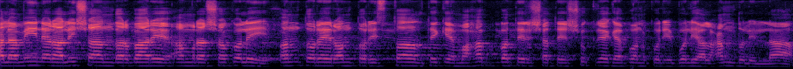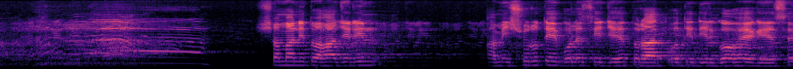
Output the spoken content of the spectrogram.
আলমিনের আলিশান দরবারে আমরা সকলেই অন্তরের অন্তরস্থল থেকে মহাব্বতের সাথে শুক্রিয়া জ্ঞাপন করি, বলি আলহামদুলিল্লাহ। সম্মানিত হাজিরিন, আমি শুরুতেই বলেছি, যেহেতু রাত অতি দীর্ঘ হয়ে গিয়েছে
